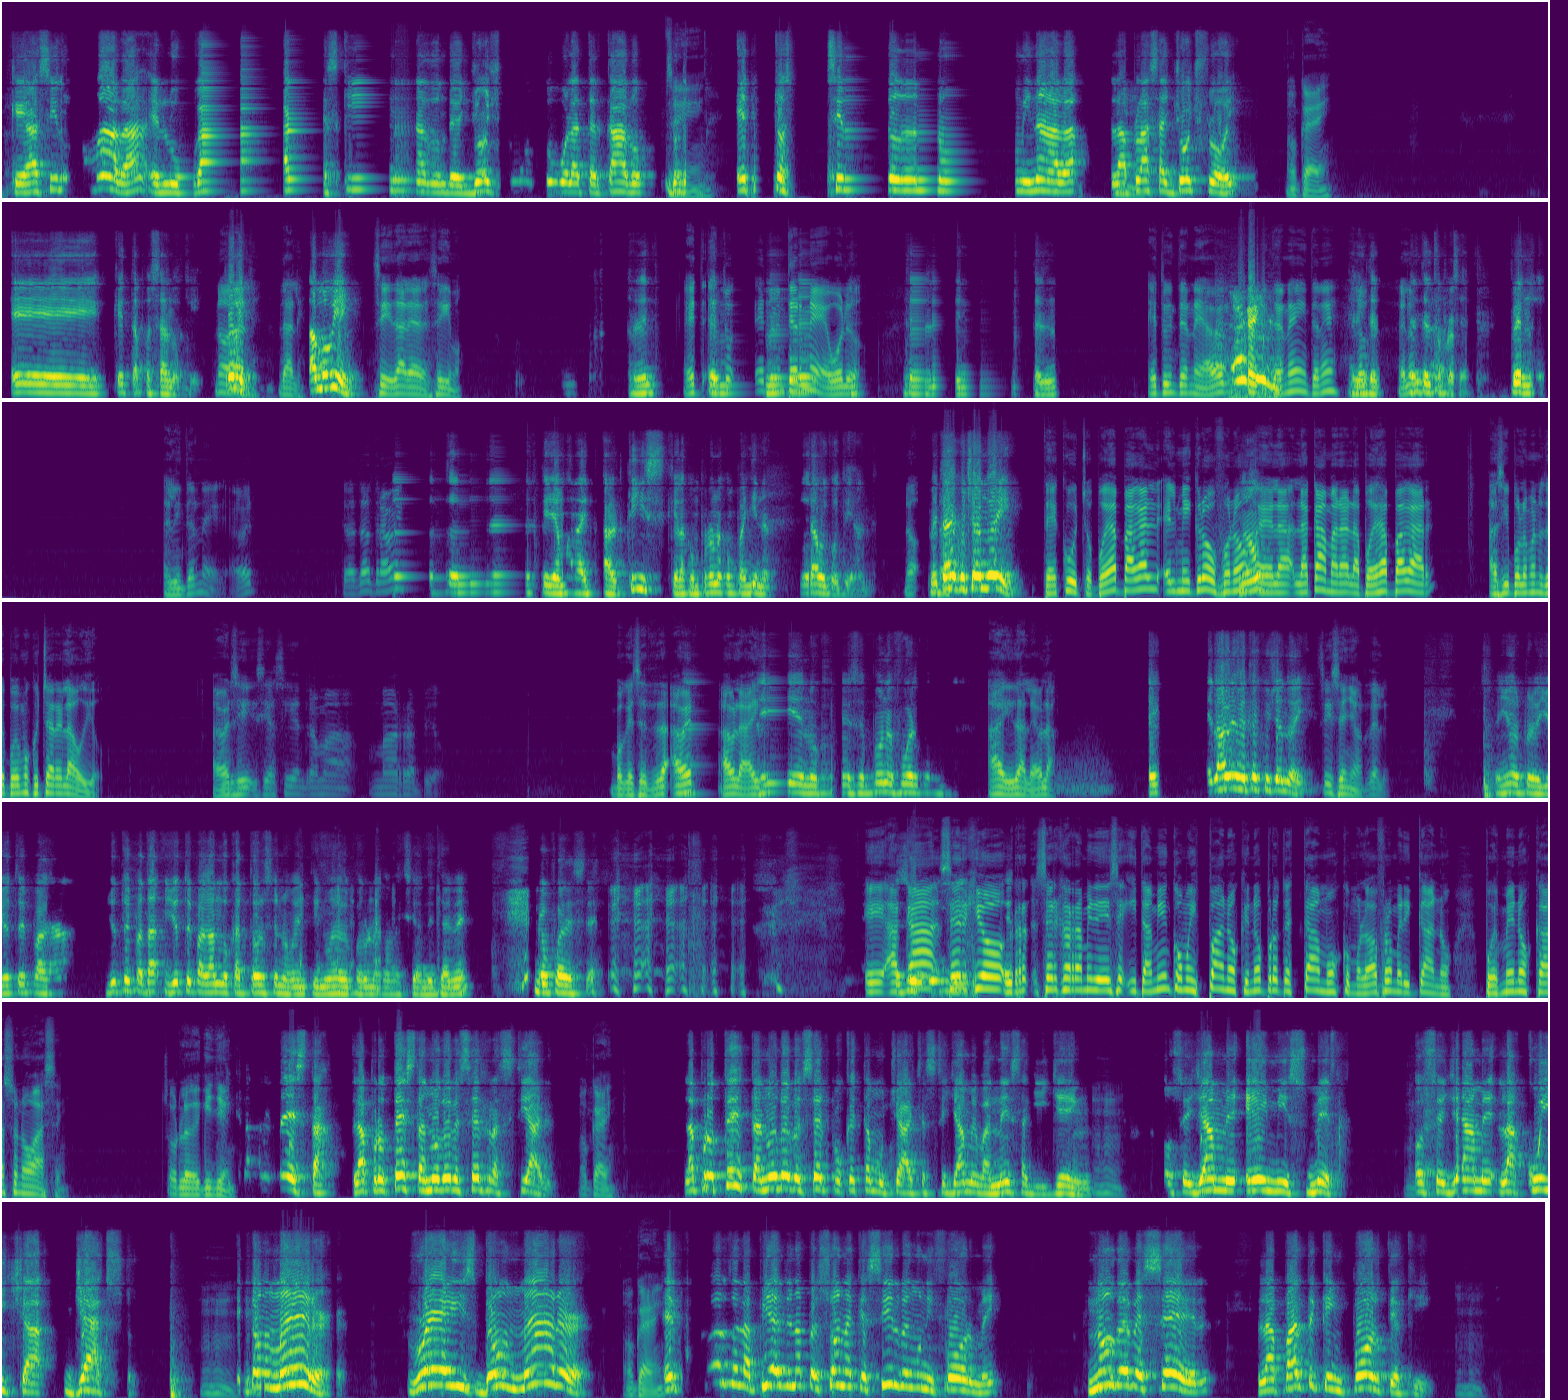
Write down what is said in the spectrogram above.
que ha sido tomada el lugar, la esquina donde George Floyd tuvo el altercado. Sí. Esto ha sido denominada la plaza George Floyd. Ok Eh, ¿Qué está pasando aquí? No, dale, dale. ¿Estamos bien? Sí, dale, dale, seguimos. Es, es tu, es tu internet, boludo. Es tu internet. A ver, internet, internet. El Hello, internet. Pero El internet, a ver. Trata otra vez. que llamar a Altis, que la compró una compañía. Está boicoteando. No, ¿Me no, estás escuchando ahí? te escucho. Puedes apagar el micrófono, No. eh, la, la cámara, la puedes apagar. Así por lo menos te podemos escuchar el audio. A ver si, si así entra más, más rápido. Porque se te da. A ver, habla ahí. Ahí en lo que se pone fuerte. Ahí, dale, habla. El audio me está escuchando ahí. Sí, señor, dale. Señor, pero yo estoy pagando, yo estoy, yo estoy pagando 14.99 por una conexión de internet. No puede ser. Eh, acá Sergio, Sergio Ramírez dice, y también como hispanos que no protestamos como los afroamericanos, pues menos caso nos hacen. Sobre lo de Guillén. Protesta, la protesta no debe ser racial. Ok. La protesta no debe ser porque esta muchacha se llame Vanessa Guillén o se llame Amy Smith o se llame La Cuicha Jackson. It don't matter. Race don't matter. ok. El color de la piel de una persona que sirve en uniforme no debe ser la parte que importe aquí.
